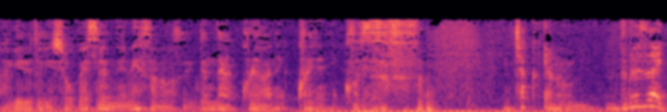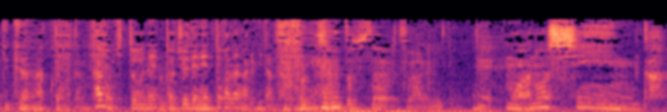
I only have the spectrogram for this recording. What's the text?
あげる時に紹介するんだよねその。そうだんだんこれはねこれでねこうでね。ちゃっかりあのブルーズアイって言ってたなって思ったの。多分きっとね途中でネットかなんかで見たんだろうね。ちゃんとしたそうあれ見てでもうあのシーンが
